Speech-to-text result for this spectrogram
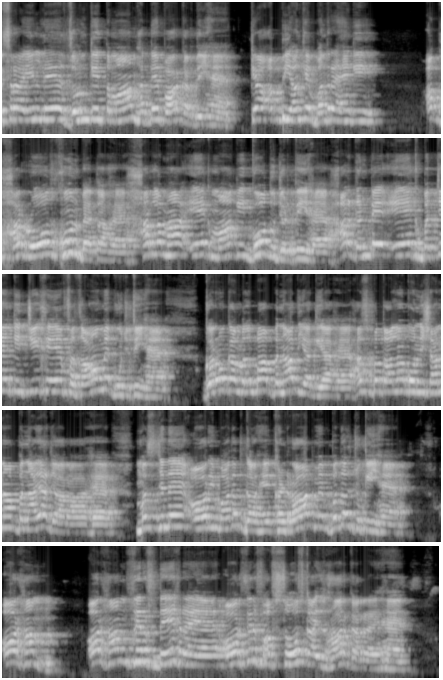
اسرائیل نے ظلم کی تمام حدیں پار کر دی ہیں۔ کیا اب بھی آنکھیں بند رہیں گی؟ اب ہر روز خون بہتا ہے۔ ہر لمحہ ایک ماں کی گود اجڑتی ہے۔ ہر گھنٹے ایک بچے کی چیخیں فضاؤں میں گونجتی ہیں۔ گھروں کا ملبہ بنا دیا گیا ہے۔ ہسپتالوں کو نشانہ بنایا جا رہا ہے۔ مسجدیں اور عبادت گاہیں کھنڈرات میں بدل چکی ہیں۔ اور ہم اور ہم صرف دیکھ رہے ہیں اور افسوس کا اظہار کر رہے ہیں۔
